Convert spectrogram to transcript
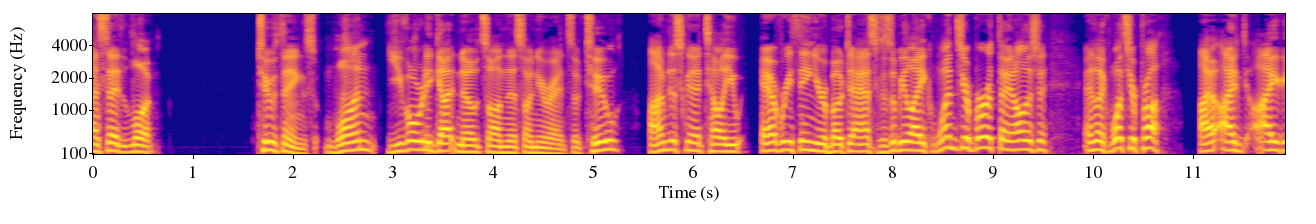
I said, look, two things. One, you've already got notes on this on your end. So two, I'm just going to tell you everything you're about to ask because it'll be like, when's your birthday and all this, and like, what's your problem? I, I, I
